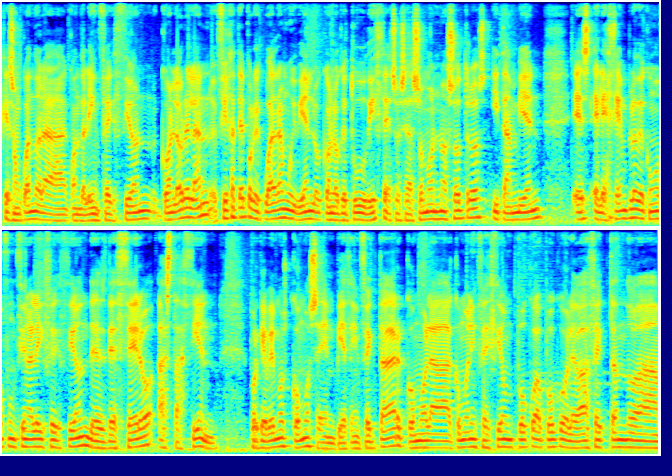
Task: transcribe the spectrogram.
que son cuando la, cuando la infección con Laurelán, fíjate porque cuadra muy bien con lo que tú dices, o sea, somos nosotros y también es el ejemplo de cómo funciona la infección desde 0 hasta 100, porque vemos cómo se empieza a infectar, cómo la, cómo la infección poco a poco le va afectando a,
